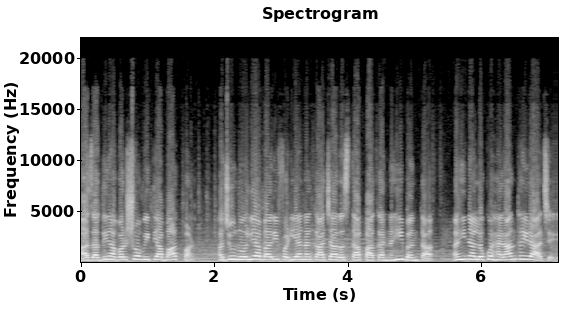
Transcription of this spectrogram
આઝાદીના વર્ષો વીત્યા બાદ પણ હજુ નોલિયાબારી ફળિયાના કાચા રસ્તા પાકા નહીં બનતા અહીંના લોકો હેરાન થઈ રહ્યા છે.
